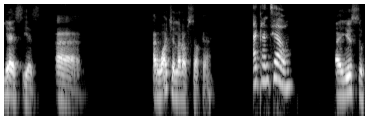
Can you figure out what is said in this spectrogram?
yes yes uh, I watch a lot of soccer. I can tell. I used to.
